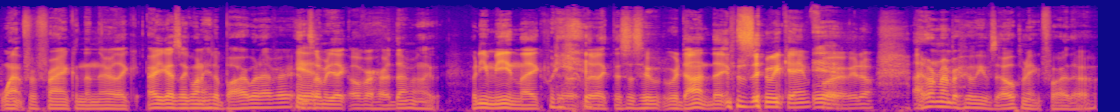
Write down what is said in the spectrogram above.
went for Frank, and then they're like, "Are you guys like want to hit a bar, or whatever?" And Yeah. somebody like overheard them, and like, "What do you mean?" Like you- they're, they're like, "This is who we're done. This is who we came for." Yeah. We don't. I don't remember who he was opening for though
